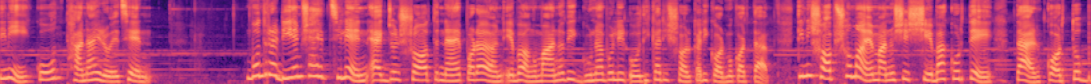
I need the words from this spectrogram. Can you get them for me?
তিনি কোন থানায় রয়েছেন? বন্ধুরা, ডিএম সাহেব ছিলেন একজন সৎ ন্যায়পরায়ণ এবং মানবিক গুণাবলীর অধিকারী সরকারি কর্মকর্তা। তিনি সব সময় মানুষের সেবা করতে তার কর্তব্য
